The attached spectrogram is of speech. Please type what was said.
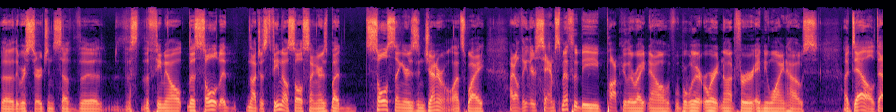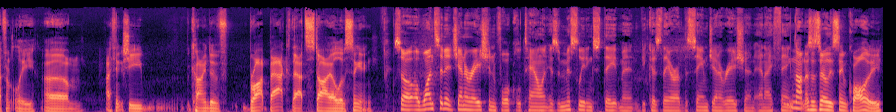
the the resurgence of the the, the female the soul, uh, not just female soul singers, but soul singers in general. That's why I don't think there's Sam Smith would be popular right now if- were, were it not for Amy Winehouse. Adele definitely. Um, I think she kind of brought back that style of singing. So, a once in a generation vocal talent is a misleading statement because they are of the same generation, and I think Not necessarily the same quality.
